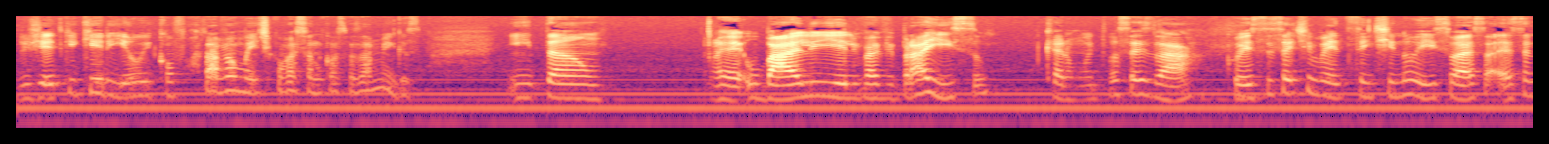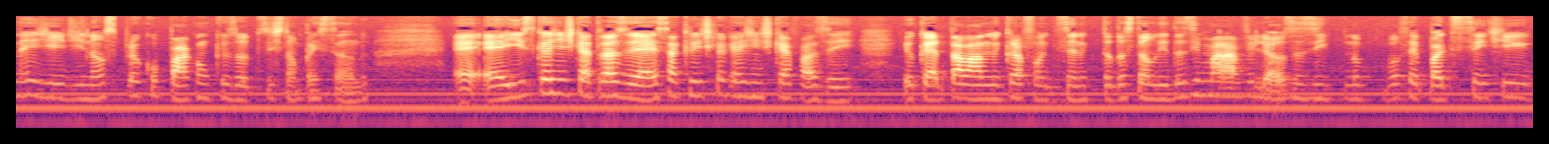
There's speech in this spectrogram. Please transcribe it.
do jeito que queriam e confortavelmente conversando com suas amigas. Então, é, o baile ele vai vir para isso. Quero muito vocês lá com esse sentimento, sentindo isso, essa, essa energia de não se preocupar com o que os outros estão pensando. É, é isso que a gente quer trazer, é essa crítica que a gente quer fazer. Eu quero estar lá no microfone dizendo que todas estão lindas e maravilhosas e no, você pode se sentir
